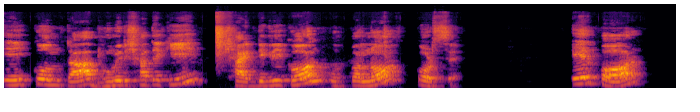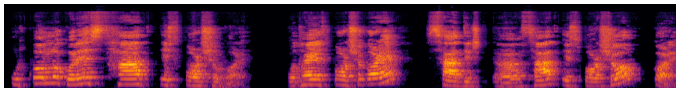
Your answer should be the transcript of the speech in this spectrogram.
এই কোণটা ভূমির সাথে কি? ষাট ডিগ্রি কোণ উৎপন্ন করছে। এরপর উৎপন্ন করে ছাদ স্পর্শ করে। কোথায় স্পর্শ করে? আহ, ছাদ স্পর্শ করে।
